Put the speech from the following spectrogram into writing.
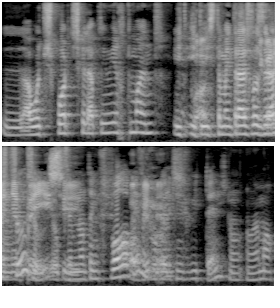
Eh, há outros esportes que se calhar podiam ir retomando. E, e Claro. isso também traz lazer às pessoas. Eu, eu, por exemplo, e- não tenho futebol, ok, mas vou ver aqui um jogo de ténis, não, não é mau.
